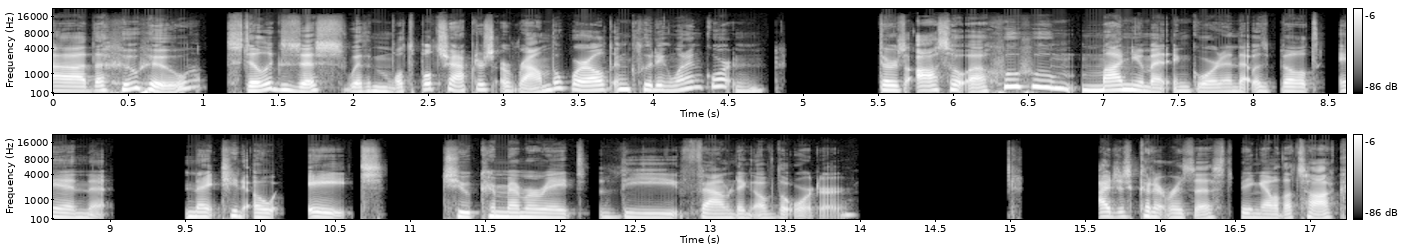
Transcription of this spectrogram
Uh, the Hoo Hoo still exists with multiple chapters around the world, including one in Gurdon. There's also a Hoo Hoo monument in Gurdon that was built in 1908 to commemorate the founding of the order. I just couldn't resist being able to talk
